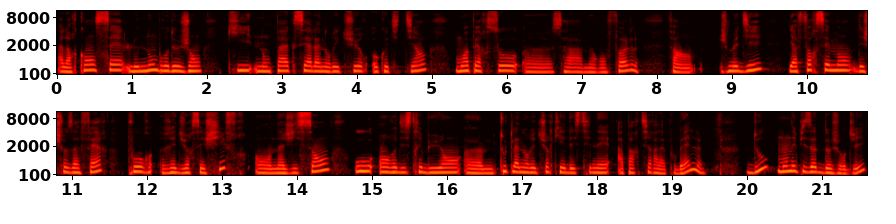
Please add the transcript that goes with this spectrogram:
Alors quand on sait le nombre de gens qui n'ont pas accès à la nourriture au quotidien, moi perso, euh, ça me rend folle. Enfin, je me dis, il y a forcément des choses à faire pour réduire ces chiffres en agissant ou en redistribuant euh, toute la nourriture qui est destinée à partir à la poubelle. D'où mon épisode d'aujourd'hui,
